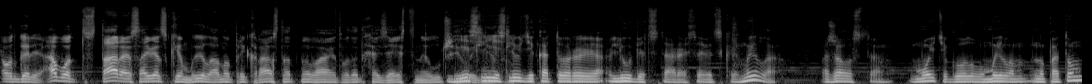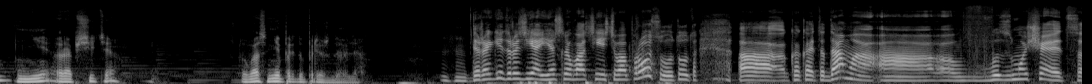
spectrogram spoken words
А вот говори, а вот старое советское мыло, оно прекрасно отмывает вот это хозяйственное лучшее. Если есть люди, которые любят старое советское мыло, пожалуйста, мойте голову мылом, но потом не ропщите, что вас не предупреждали. Дорогие друзья, если у вас есть вопросы, вот тут а, какая-то дама а, возмущается,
